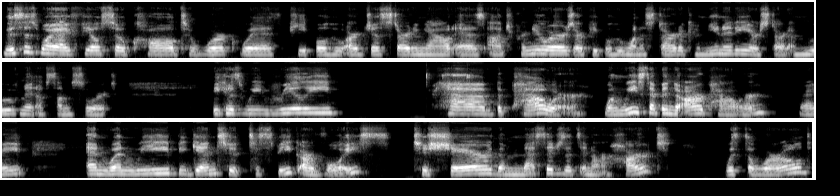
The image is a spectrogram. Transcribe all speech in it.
this is why I feel so called to work with people who are just starting out as entrepreneurs or people who want to start a community or start a movement of some sort. Because we really have the power when we step into our power, right? And when we begin to, to speak our voice, to share the message that's in our heart with the world,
